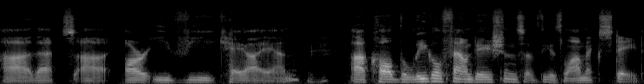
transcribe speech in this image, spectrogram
Uh, that's uh, R E V K I N, uh, called "The Legal Foundations of the Islamic State,"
